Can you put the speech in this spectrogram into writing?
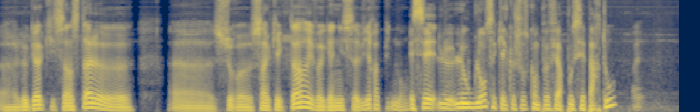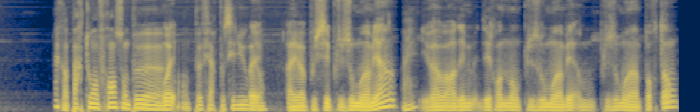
euh, le gars qui s'installe euh, euh, sur 5 hectares, il va gagner sa vie rapidement. Et c'est le, le houblon, c'est quelque chose qu'on peut faire pousser partout. Ouais. D'accord. Partout en France, on peut euh, Ouais. on peut faire pousser du houblon. Ah, il va pousser plus ou moins bien. Il va avoir des, des rendements plus ou moins bien, plus ou moins importants,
